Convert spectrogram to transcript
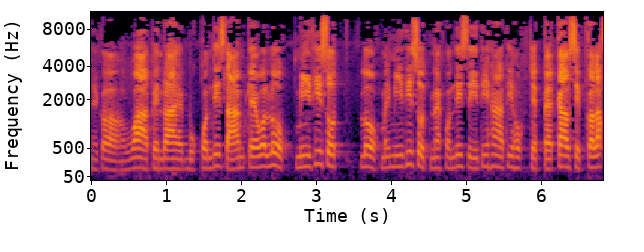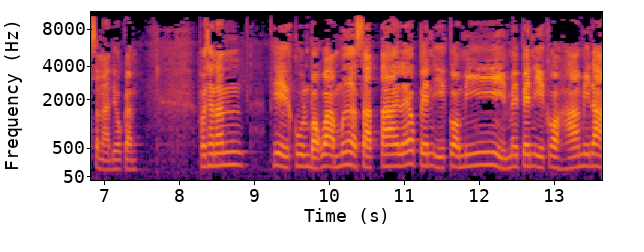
นี่ก็ว่าเป็นรายบุคคลที่สามแกว่าโลกมีที่สุด โลกไม่มีที่สุดนะคนที่สี่ที่ห้าที่หกเจ็ดแปดเก้าสิบก็ลักษณะเดียวกัน เพราะฉะนั้นที่คุณบอกว่าเมื่อสัตว์ตายแล้วเป็นอีกก็มี ไม่เป็นอีกก็หาไม่ได้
